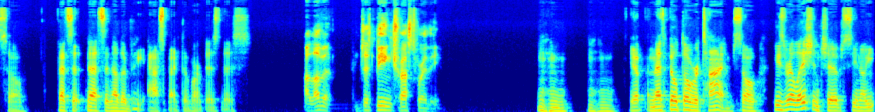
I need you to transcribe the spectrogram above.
So that's a, that's another big aspect of our business. I love it. Just being trustworthy. Mm-hmm, mm-hmm. Yep, and that's built over time. So these relationships, you know,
